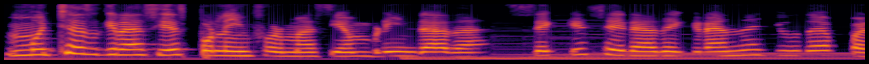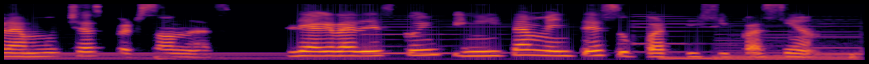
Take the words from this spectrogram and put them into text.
Muchas gracias por la información brindada. Sé que será de gran ayuda para muchas personas. Le agradezco infinitamente su participación.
